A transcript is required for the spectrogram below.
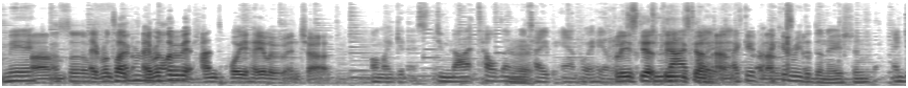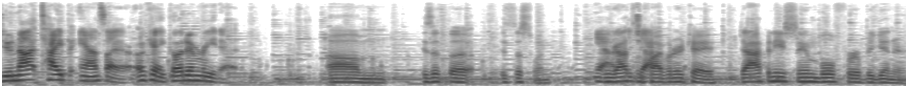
Me. Um, Also, everyone's like, everyone's $500? like Boy Halo in chat. Oh my goodness! Do not tell them to Alright. type Antboy Halo. Please get- do please get an it. ant. I could. I could read the donation. and do not type ants either. Okay, go ahead and read it. Um, is it the? Is this one? Yeah. Congrats on Jap- 500k. Japanese symbol for beginner.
